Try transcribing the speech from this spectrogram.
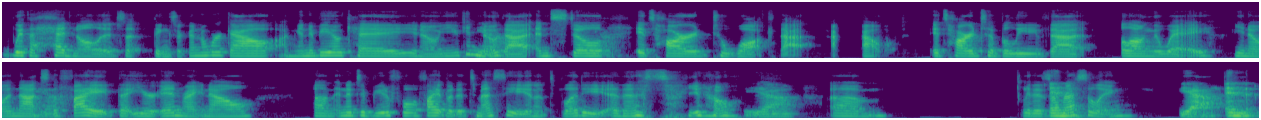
with a head knowledge that things are going to work out i'm going to be okay you know you can yeah. know that and still yeah. it's hard to walk that out it's hard to believe that along the way you know and that's yeah. the fight that you're in right now um, and it's a beautiful fight but it's messy and it's bloody and it's you know yeah um it is and, wrestling yeah and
